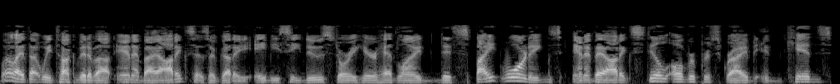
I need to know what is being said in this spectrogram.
Well, I thought we'd talk a bit about antibiotics, as I've got a ABC News story here headline, Despite warnings, antibiotics still overprescribed in kids.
